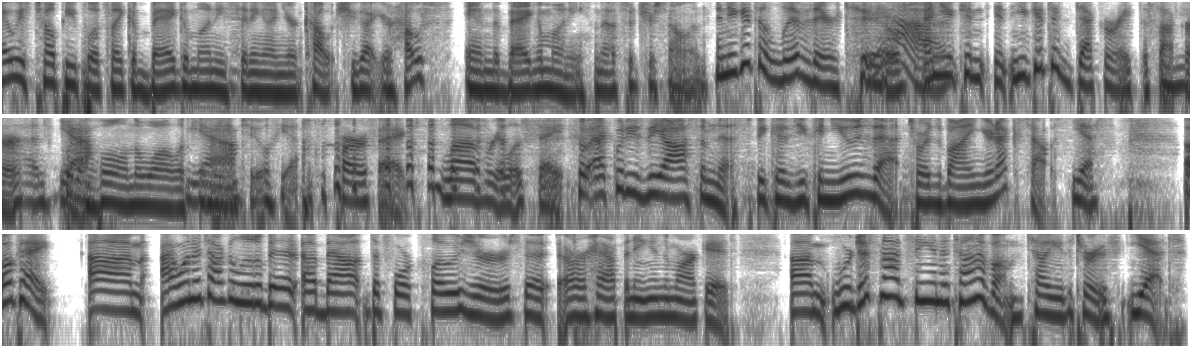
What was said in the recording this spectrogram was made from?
I always tell people it's like a bag of money sitting on your couch. You got your house and the bag of money, and that's what you're selling. and you get to live there too, Yeah. and you can you get to decorate the sucker. And put a hole in the wall if Yeah. you need to. Yeah. Perfect. Love real estate. So equity's the awesomeness because you can use that towards buying your next house. Yes. Okay. Um, I want to talk a little bit about the foreclosures that are happening in the market. Um, we're just not seeing a ton of them, tell you the truth, yet.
